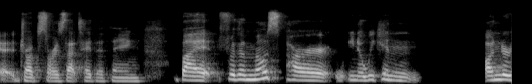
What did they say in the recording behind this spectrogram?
uh, drugstores, that type of thing. But for the most part, you know, we can under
